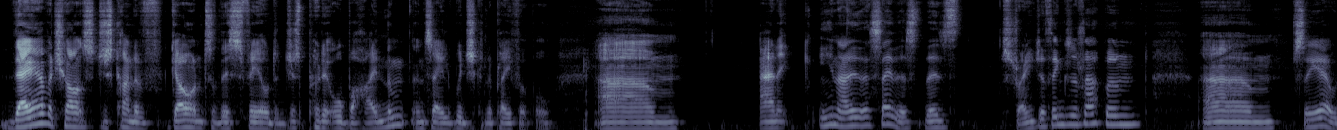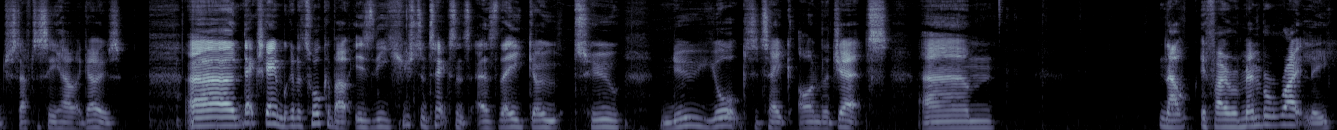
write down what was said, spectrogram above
they have a chance to just kind of go onto this field and just put it all behind them and say we're just going to play football. Um, and it, you know, let's say there's there's stranger things have happened. Um, so yeah, we'll just have to see how it goes. Uh, next game we're going to talk about is the Houston Texans as they go to New York to take on the Jets. Um, now, if I remember rightly,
